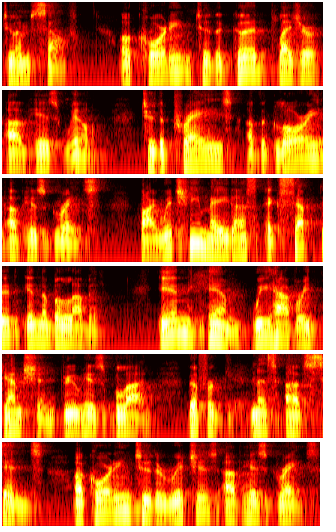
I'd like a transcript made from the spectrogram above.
to himself, according to the good pleasure of his will to the praise of the glory of his grace, by which he made us accepted in the beloved. In him we have redemption through his blood, the forgiveness of sins, according to the riches of his grace,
